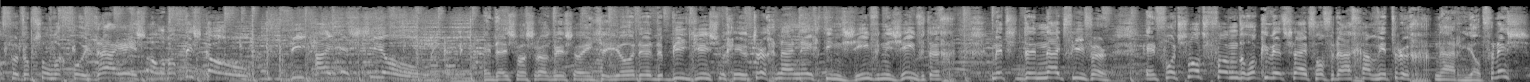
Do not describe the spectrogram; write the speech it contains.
Zandvoort op zondag voor je draaien... is allemaal disco, D-I-S-C-O. En deze was er ook weer zo eentje. De, Bee Gees, we gingen terug naar 1977 met de Night Fever. En voor het slot van de hockeywedstrijd van vandaag... gaan we weer terug naar Joop van Es.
